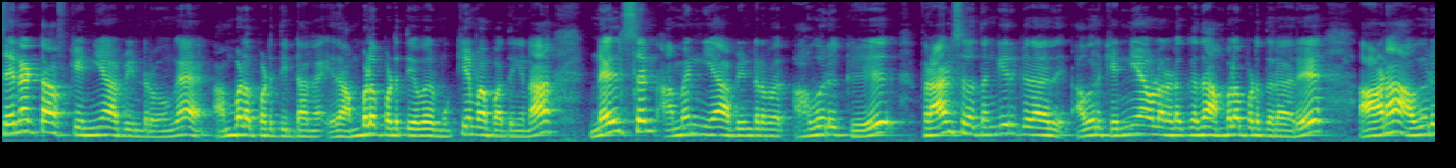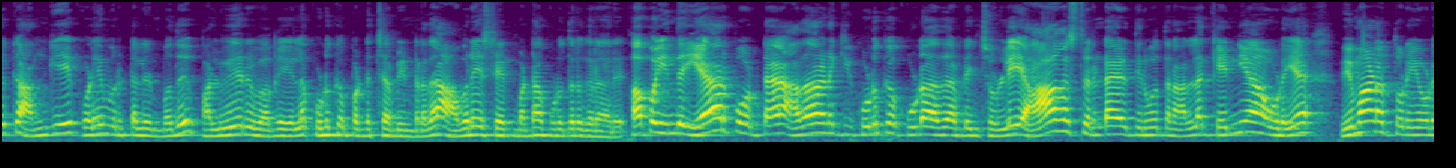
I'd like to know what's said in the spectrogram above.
செனட் ஆஃப் கென்யா அப்படின்றவங்க அம்பலப்படுத்திட்டாங்க. இதை அம்பலப்படுத்தியவர் முக்கியமாக பார்த்தீங்கன்னா நெல்சன் அமென்யா அப்படின்றவர். அவருக்கு பிரான்ஸில் தங்கியிருக்கிறாரு. அவர் கென்யாவில் நடக்கிறத அம்பலப்படுத்துகிறாரு ஆனால் அவருக்கு அங்கேயே கொலை மிரட்டல் என்பது பல்வேறு வகையில் கொடுக்கப்பட்டுச்சு அப்படின்றத அவரே ஸ்டேட்மெண்ட்டாக கொடுத்துருக்கிறாரு. அப்போ இந்த ஏர்போர்ட்டை அதானிக்கு கொடுக்கக்கூடாது அப்படின்னு சொல்லி ஆகஸ்ட் ரெண்டாயிரத்தி இருபத்தி நாலில் கென்யாவுடைய விமானத்துறையோட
